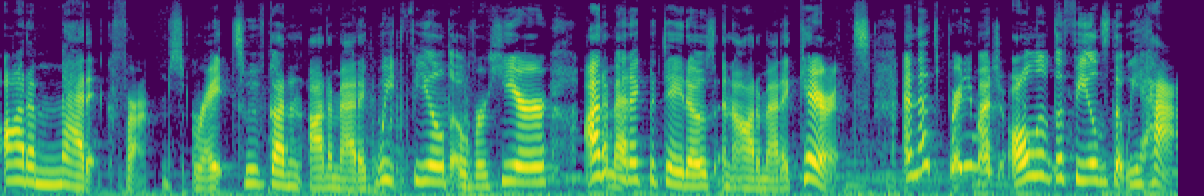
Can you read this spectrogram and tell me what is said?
automatic farms, right? So we've got an automatic wheat field over here, automatic potatoes, and automatic carrots. And that's pretty much all of the fields that we have.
